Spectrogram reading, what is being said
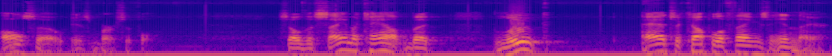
also is merciful. So the same account, but Luke adds a couple of things in there.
